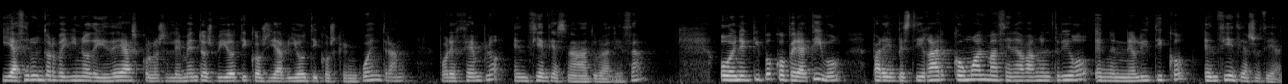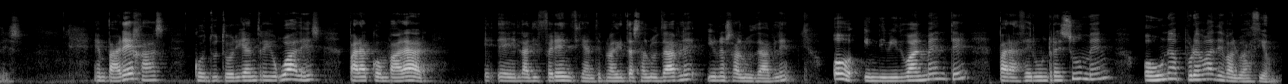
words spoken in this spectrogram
y hacer un torbellino de ideas con los elementos bióticos y abióticos que encuentran, por ejemplo, en ciencias de la naturaleza o en equipo cooperativo para investigar cómo almacenaban el trigo en el neolítico en ciencias sociales. En parejas, con tutoría entre iguales para comparar eh, la diferencia entre una dieta saludable y no saludable, o individualmente para hacer un resumen o una prueba de evaluación.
